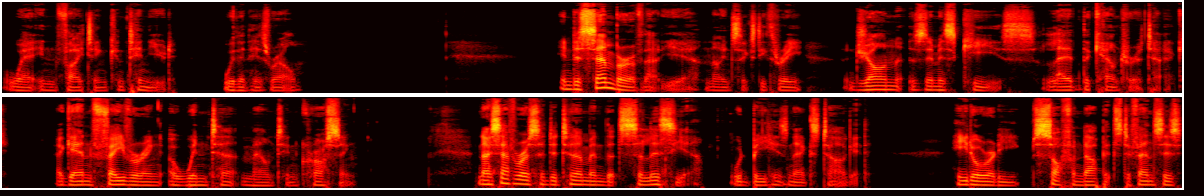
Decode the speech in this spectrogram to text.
where infighting continued within his realm. In December of that year, 963, John Zimisces led the counterattack, again favoring a winter mountain crossing. Nicephorus had determined that Cilicia would be his next target. He'd already softened up its defenses,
